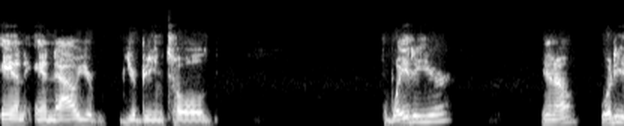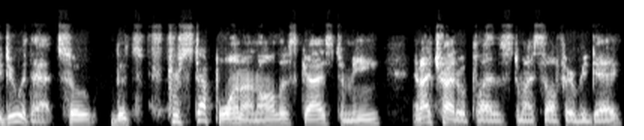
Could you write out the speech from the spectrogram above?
and and now you're you're being told wait a year. You know what do you do with that? So that's for step one on all this, guys. To me, and I try to apply this to myself every day,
